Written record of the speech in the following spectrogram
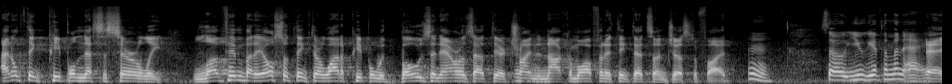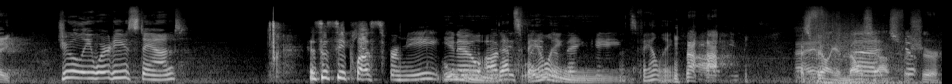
I don't think people necessarily love him, but I also think there are a lot of people with bows and arrows out there trying mm-hmm. to knock him off, and I think that's unjustified. Hmm. So you give them an A. A. Julie, where do you stand? It's a C plus for me. You Ooh, know, obviously that's failing. That's failing. That's failing in Mel's uh, house for sure.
